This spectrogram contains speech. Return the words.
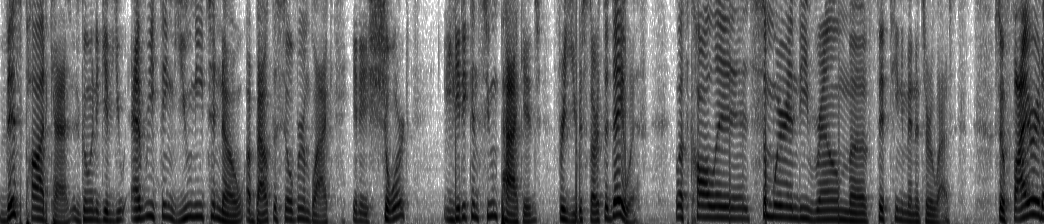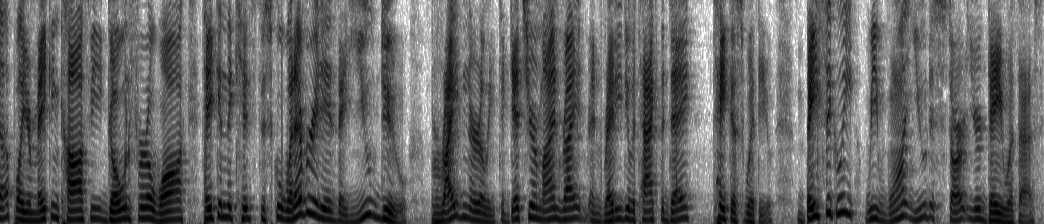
This podcast is going to give you everything you need to know about the silver and black in a short, easy to consume package for you to start the day with. Let's call it somewhere in the realm of 15 minutes or less. So fire it up while you're making coffee, going for a walk, taking the kids to school, whatever it is that you do bright and early to get your mind right and ready to attack the day. Take us with you. Basically, we want you to start your day with us.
